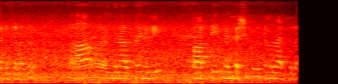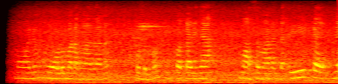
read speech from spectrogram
അടുക്കണത്. ആ ഇതിനകത്ത് എനിക്ക് പാർട്ടി മെമ്പർഷിപ്പ് കിട്ടുന്ന ആയിരത്തി മോനും മോളും അടങ്ങുന്നതാണ് കുടുംബം. ഇപ്പോൾ കഴിഞ്ഞ മാസമാണ് എന്റെ ഈ കഴിഞ്ഞ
